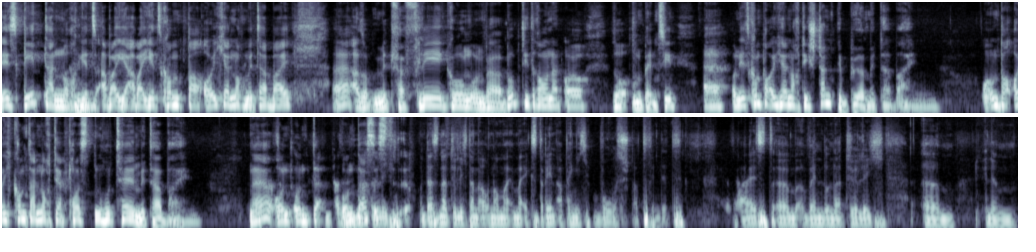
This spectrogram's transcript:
es geht dann noch jetzt, aber ja, aber jetzt kommt bei euch ja noch mit dabei, äh, also mit Verpflegung und bla, die 300 Euro, so und Benzin. Äh, und jetzt kommt bei euch ja noch die Standgebühr mit dabei. Und bei euch kommt dann noch der Posten Hotel mit dabei. Ne? Und, und, da- Das und das ist, und das ist natürlich dann auch nochmal immer extrem abhängig, wo es stattfindet. Das heißt, ähm, wenn du natürlich ähm, in einem,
